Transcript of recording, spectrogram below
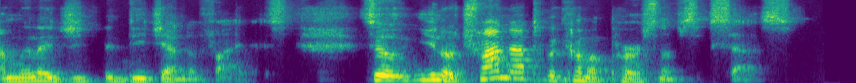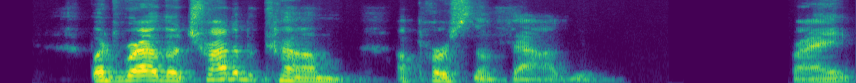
I'm going to degendify this. So, you know, try not to become a person of success but rather try to become a person of value right?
